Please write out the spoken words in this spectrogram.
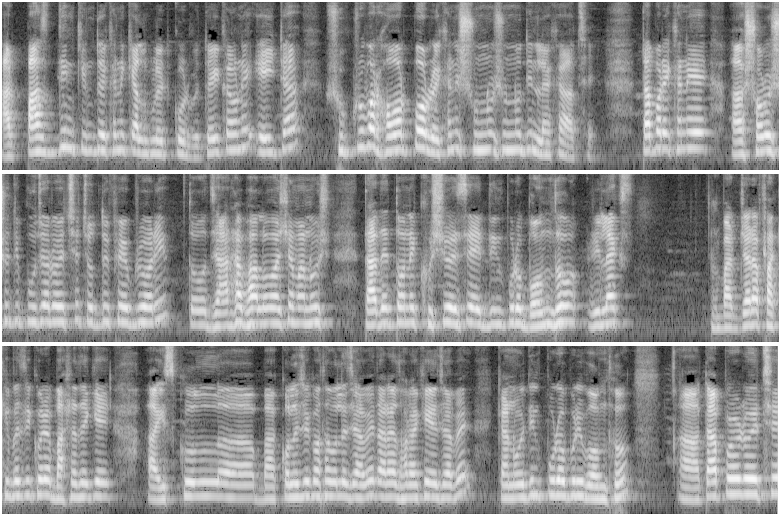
আর পাঁচ দিন কিন্তু এখানে ক্যালকুলেট করবে। তো এই কারণে এইটা শুক্রবার হওয়ার পর এখানে শূন্য শূন্য দিন লেখা আছে। তারপর এখানে সরস্বতী পূজা রয়েছে চোদ্দোই ফেব্রুয়ারি। তো যারা ভালোবাসে মানুষ, তাদের তো অনেক খুশি হয়েছে, এই দিন পুরো বন্ধ রিল্যাক্স বাট যারা ফাঁকিবাজি করে বাসা থেকে স্কুল বা কলেজের কথা বলে যাবে, তারা ধরা খেয়ে যাবে, কারণ ওই দিন পুরোপুরি বন্ধ। তারপরে রয়েছে,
